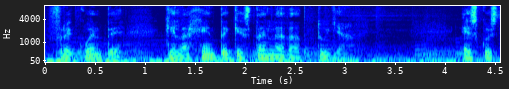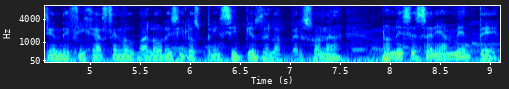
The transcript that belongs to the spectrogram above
frecuente que la gente que está en la edad tuya. Es cuestión de fijarse en los valores y los principios de la persona, no necesariamente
